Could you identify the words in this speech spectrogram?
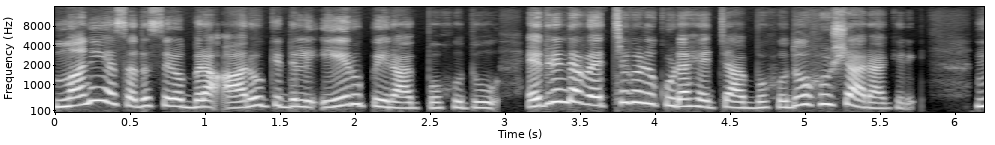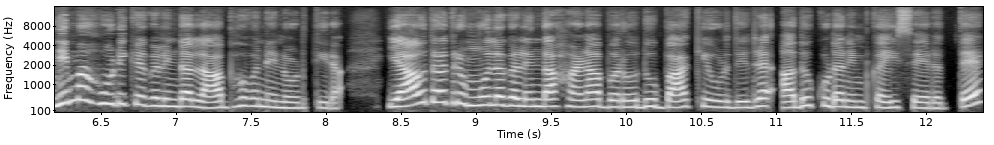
ಮನೆಯ ಸದಸ್ಯರೊಬ್ಬರ ಆರೋಗ್ಯದಲ್ಲಿ ಏರುಪೇರಾಗಬಹುದು. ಇದರಿಂದ ವೆಚ್ಚಗಳು ಕೂಡ ಹೆಚ್ಚಾಗಬಹುದು. ಹುಷಾರಾಗಿರಿ. ನಿಮ್ಮ ಹೂಡಿಕೆಗಳಿಂದ ಲಾಭವನ್ನೇ ನೋಡ್ತೀರಾ. ಯಾವ್ದಾದ್ರೂ ಮೂಲಗಳಿಂದ ಹಣ ಬರೋದು ಬಾಕಿ ಉಳಿದಿದ್ರೆ ಅದು ಕೂಡ ನಿಮ್ ಕೈ ಸೇರುತ್ತೆ.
